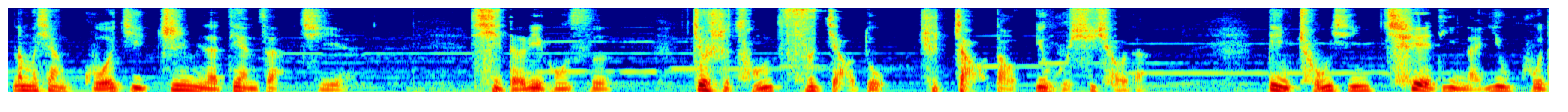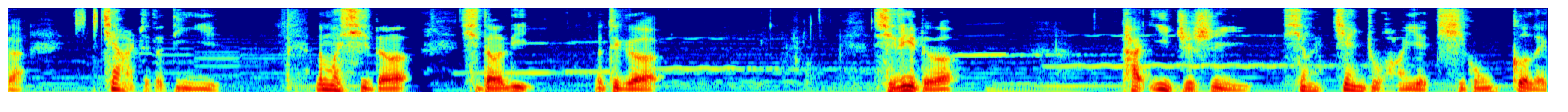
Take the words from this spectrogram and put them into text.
那么像国际知名的电站企业喜得利公司，就是从此角度去找到用户需求的，并重新确定了用户的价值的定义。那么喜德喜德利，呃，这个喜利德，它一直是以向建筑行业提供各类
